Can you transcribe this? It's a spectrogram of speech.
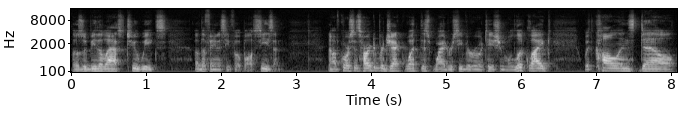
Those would be the last two weeks of the fantasy football season. Now, of course, it's hard to project what this wide receiver rotation will look like with Collins, Dell,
